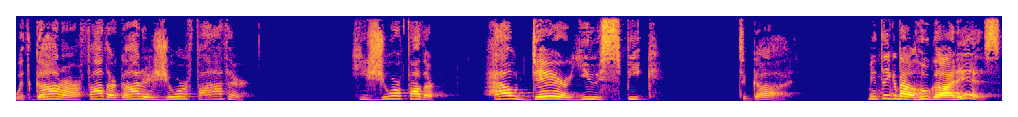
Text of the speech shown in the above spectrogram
with God our Father. God is your Father. He's your Father. How dare you speak to God? I mean, think about who God is.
